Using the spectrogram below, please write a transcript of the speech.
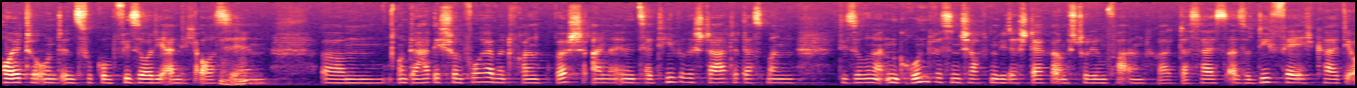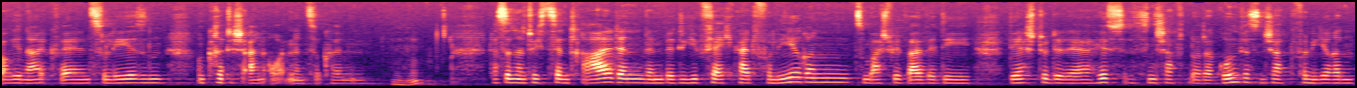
heute und in Zukunft, wie soll die eigentlich aussehen? Mhm. Ähm, und da hatte ich schon vorher mit Frank Bösch eine Initiative gestartet, dass man die sogenannten Grundwissenschaften wieder stärker im Studium verankert. Das heißt also die Fähigkeit, die Originalquellen zu lesen und kritisch einordnen zu können. Mhm. Das ist natürlich zentral, denn wenn wir die Fähigkeit verlieren, zum Beispiel weil wir die Lehrstühle der Hilfswissenschaften oder Grundwissenschaften verlieren,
